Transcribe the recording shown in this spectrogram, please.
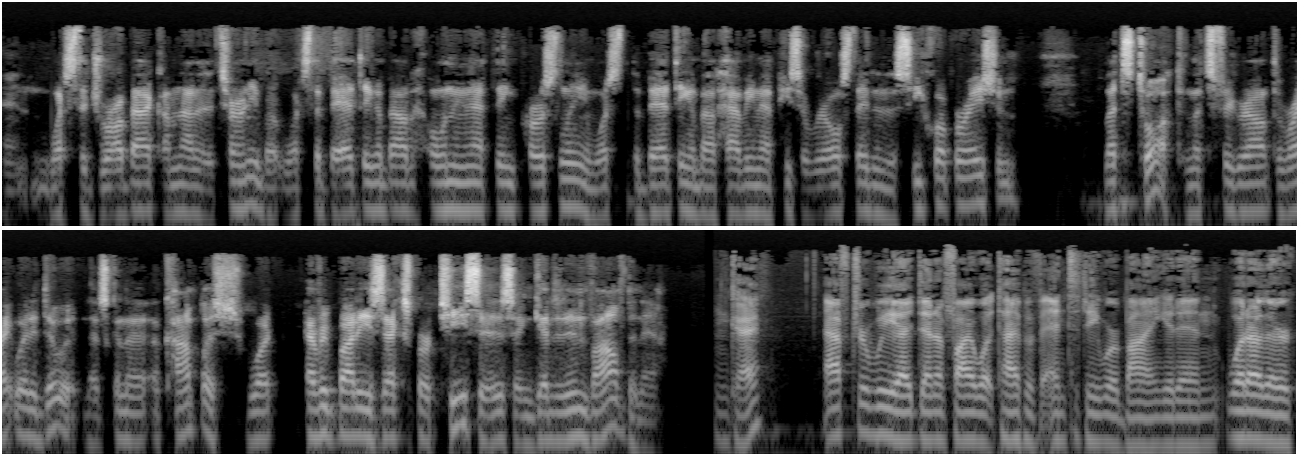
And what's the drawback? I'm not an attorney, but what's the bad thing about owning that thing personally? And what's the bad thing about having that piece of real estate in a C corporation? Let's talk and let's figure out the right way to do it that's going to accomplish what everybody's expertise is and get it involved in there. Okay. After we identify what type of entity we're buying it in, what other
